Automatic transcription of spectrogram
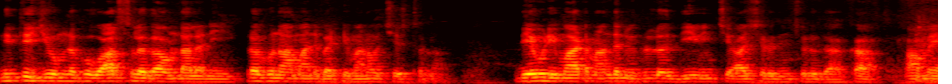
నిత్య జీవములకు వారసులుగా ఉండాలని ప్రభునామాన్ని బట్టి మనం చేస్తున్నాం. దేవుడి మాట మనందరి మిత్రుల్లో దీవించి ఆశీర్వదించుడుగాక ఆమె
